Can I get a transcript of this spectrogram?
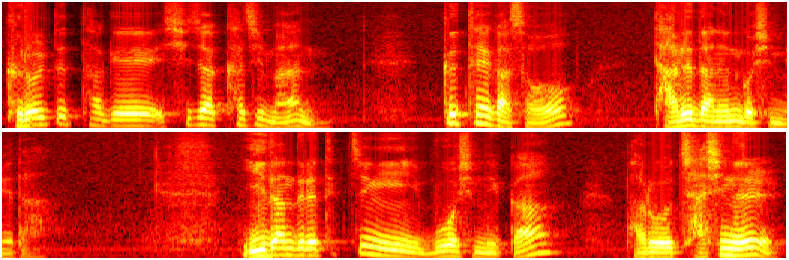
그럴듯하게 시작하지만 끝에 가서 다르다는 것입니다. 이단들의 특징이 무엇입니까? 바로 자신을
